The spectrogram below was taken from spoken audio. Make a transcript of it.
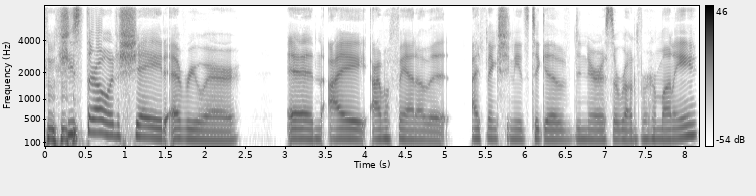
She's throwing shade everywhere, and I I'm a fan of it. I think she needs to give Daenerys a run for her money.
